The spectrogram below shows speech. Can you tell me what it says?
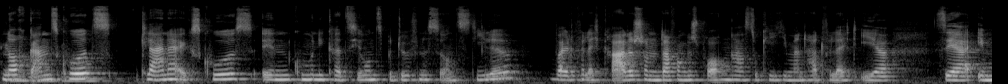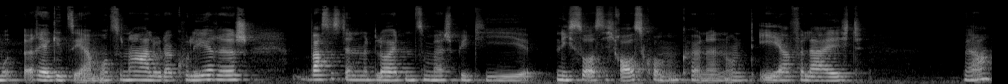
Genau, noch ganz genau. kurz, kleiner Exkurs in Kommunikationsbedürfnisse und Stile, weil du vielleicht gerade schon davon gesprochen hast, okay, jemand hat vielleicht eher sehr reagiert sehr emotional oder cholerisch. Was ist denn mit Leuten zum Beispiel, die nicht so aus sich rauskommen können und eher vielleicht ja,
